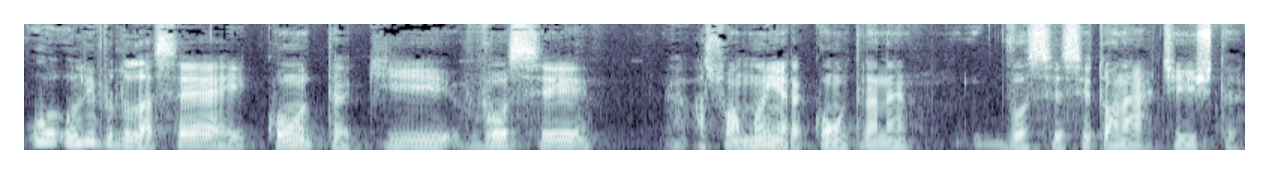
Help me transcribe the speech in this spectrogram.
O, o livro do Lacerre conta que você, a sua mãe era contra, né? Você se tornar artista.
